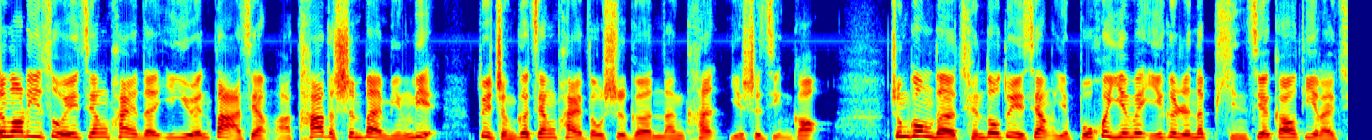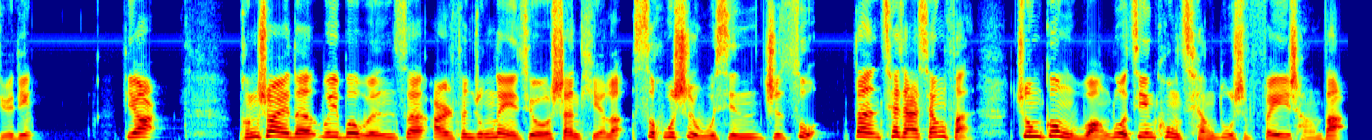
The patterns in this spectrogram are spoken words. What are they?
张高丽作为江派的一员大将啊，他的身败名裂。对整个江派都是个难堪，也是警告。中共的权斗对象也不会因为一个人的品阶高低来决定。第二，彭帅的微博文在二十分钟内就删帖了，似乎是无心之作。但恰恰相反，中共网络监控强度是非常大。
